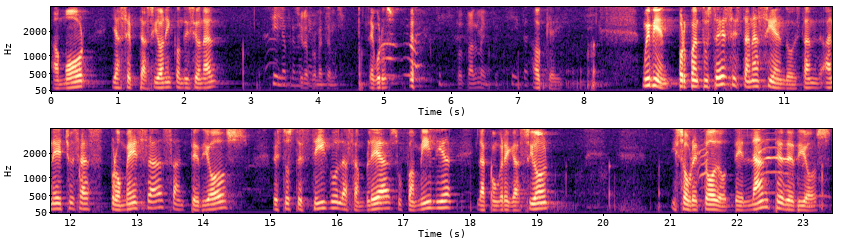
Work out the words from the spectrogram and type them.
amor y aceptación incondicional. Sí, lo Sí, lo prometemos. ¿Seguros? Totalmente. Sí, total. Ok. Muy bien, por cuanto ustedes están haciendo, están, han hecho esas promesas ante Dios, estos testigos, la asamblea, su familia, la congregación, y sobre todo delante de Dios.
